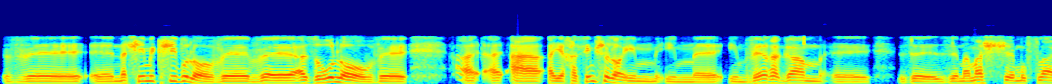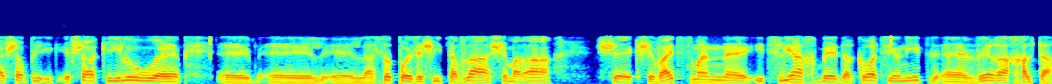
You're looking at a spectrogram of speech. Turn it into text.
ונשים הקשיבו לו ו, ועזרו לו, והיחסים שלו עם, עם, עם ורה גם, אה, זה, זה ממש מופלא, אפשר, אפשר כאילו אה, אה, לעשות פה איזושהי טבלה שמראה שכשוויצמן הצליח בדרכו הציונית, ורה חלתה.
